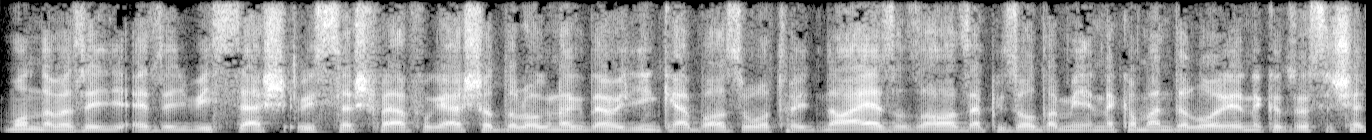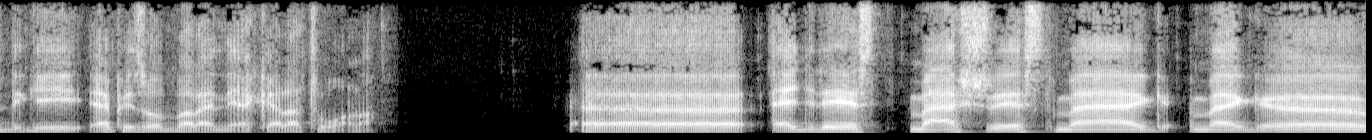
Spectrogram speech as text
mondom, ez egy, ez egy visszás, visszás felfogás a dolognak, de hogy inkább az volt, hogy na ez az az epizód, ami ennek a Mandaloriannek az összes eddigi epizódban lennie kellett volna. Ö, egyrészt, másrészt meg, meg ö,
